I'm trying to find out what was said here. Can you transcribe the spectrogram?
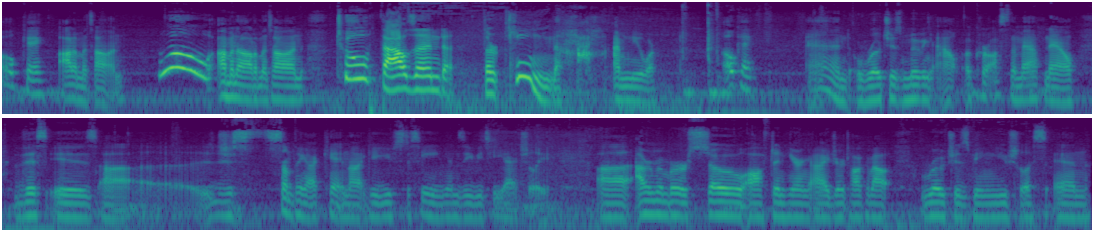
Okay, automaton. Woo! I'm an automaton. 2013. Ha! I'm newer. Okay and roaches moving out across the map now. This is uh, just something I cannot get used to seeing in ZVT, actually. Uh, I remember so often hearing Iger talk about roaches being useless in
